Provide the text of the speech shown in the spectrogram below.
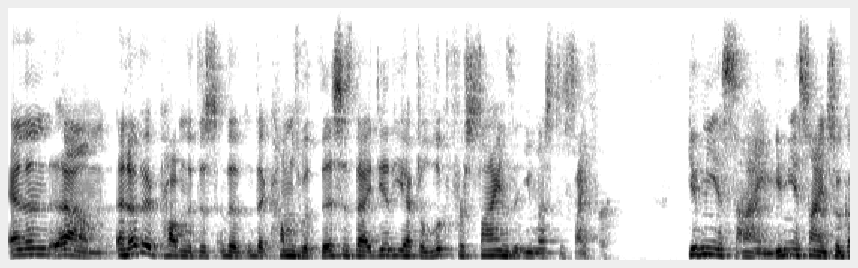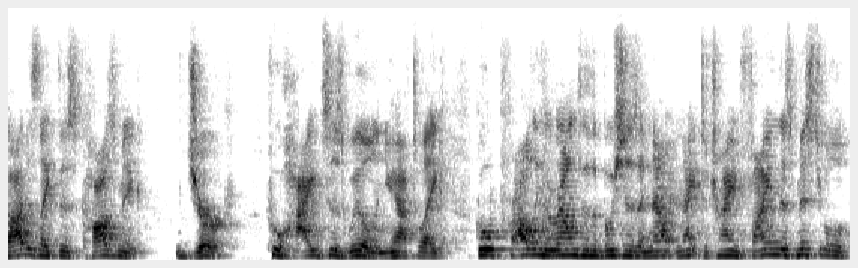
And then um, another problem that this that, that comes with this is the idea that you have to look for signs that you must decipher. Give me a sign. Give me a sign. So God is like this cosmic jerk who hides his will, and you have to like go prowling around through the bushes and now at night to try and find this mystical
